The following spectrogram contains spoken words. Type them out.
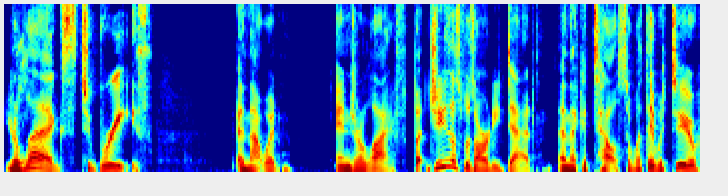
your legs to breathe. And that would end your life. But Jesus was already dead and they could tell. So what they would do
